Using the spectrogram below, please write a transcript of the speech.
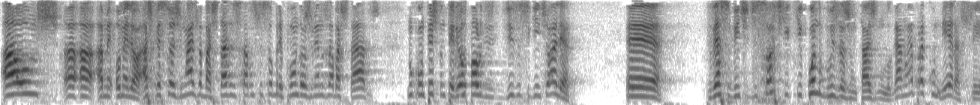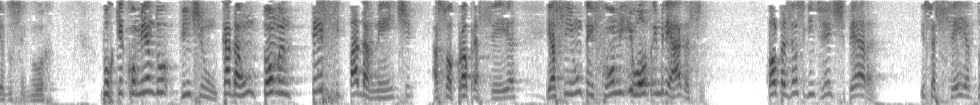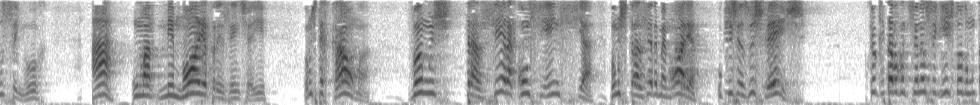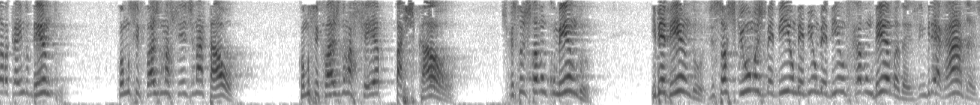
aos, a, a, a, ou melhor, as pessoas mais abastadas estavam se sobrepondo aos menos abastados. No contexto anterior, Paulo diz o seguinte, olha, é, verso 20, de sorte que, que quando vos ajuntais num lugar, não é para comer a ceia do Senhor. Porque comendo, 21, cada um toma antecipadamente a sua própria ceia, e assim um tem fome e o outro embriaga-se. Paulo está dizendo o seguinte, gente, espera. Isso é ceia do Senhor. Há uma memória presente aí. Vamos ter calma. Vamos trazer a consciência, vamos trazer a memória o que Jesus fez. Porque o que estava acontecendo é o seguinte, todo mundo estava caindo dentro. Como se faz numa ceia de Natal. Como se faz numa ceia pascal. As pessoas estavam comendo e bebendo, de sorte que umas bebiam, bebiam, bebiam, ficavam bêbadas, embriagadas.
